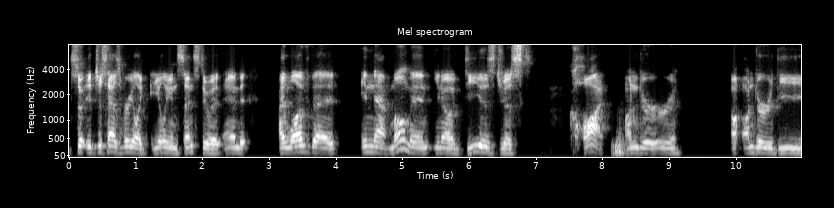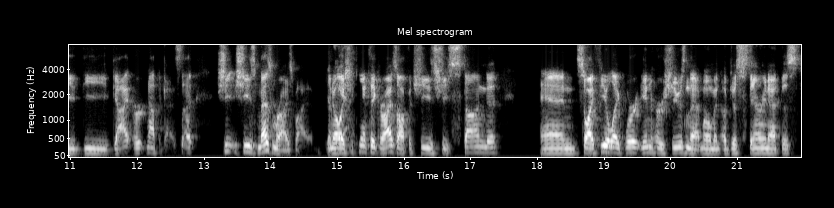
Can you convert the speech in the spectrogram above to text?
so it just has a very like alien sense to it. And i love that in that moment you know dee is just caught under uh, under the the guy or not the guys uh, she she's mesmerized by it. You know like she can't take her eyes off it. She's she's stunned. And so i feel like we're in her shoes in that moment of just staring at this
